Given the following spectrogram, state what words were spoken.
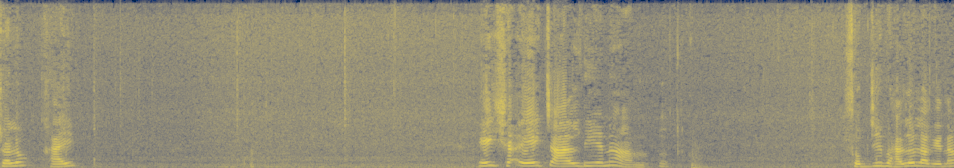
চলো, খাই। এই এই চাল দিয়ে না সবজি ভালো লাগে না।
